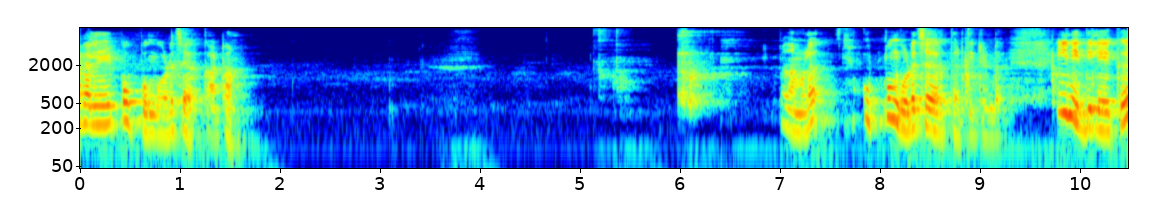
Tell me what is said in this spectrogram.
ഒരല്പം ഉപ്പും കൂടെ ചേർക്കാം കേട്ടോ അപ്പോൾ നമ്മൾ ഉപ്പും കൂടെ ചേർത്തെടുത്തിട്ടുണ്ട്. ഇനി ഇതിലേക്ക്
